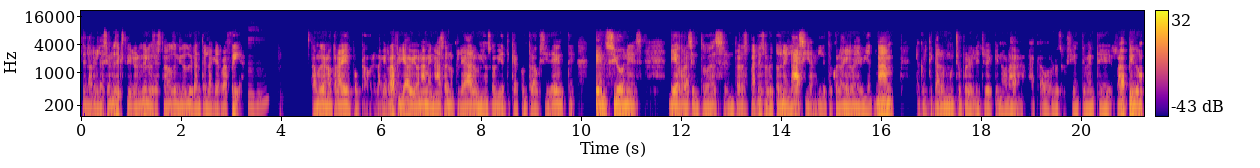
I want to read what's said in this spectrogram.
de las relaciones exteriores de los Estados Unidos durante la Guerra Fría. Estamos en otra época ahora. La Guerra Fría había una amenaza nuclear, Unión Soviética contra Occidente, tensiones, guerras en todas, en todas las partes, sobre todo en el Asia. Él le tocó la guerra de Vietnam. Lo criticaron mucho por el hecho de que no la acabó lo suficientemente rápido.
